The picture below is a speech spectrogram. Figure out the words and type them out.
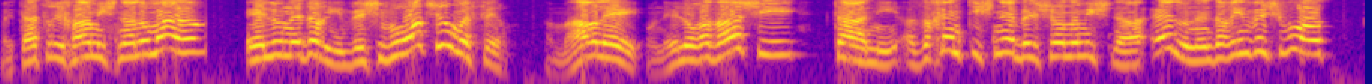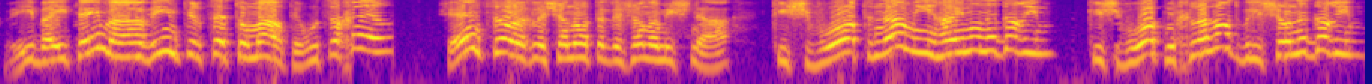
הייתה צריכה המשנה לומר, אלו נדרים ושבועות שהוא מפר. אמר לי, עונה לו רב אשי, תעני, אז אכן תשנה בלשון המשנה, אלו נדרים ושבועות. והיא באי תימה, ואם תרצה תאמר תירוץ אחר, שאין צורך לשנות את לשון המשנה, כי שבועות נמי היינו נדרים. כי שבועות נכללות בלשון נדרים.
